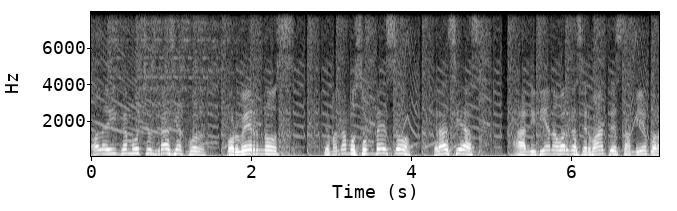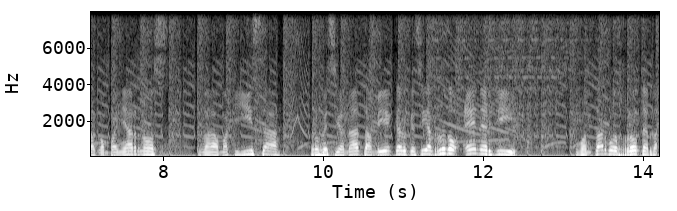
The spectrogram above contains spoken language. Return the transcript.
Hola hija, muchas gracias por, por vernos. Te mandamos un beso. Gracias a Liliana Vargas Cervantes también por acompañarnos. Una maquillista profesional también, claro que sí, al Rudo Energy. Montalvos Rotterdam.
